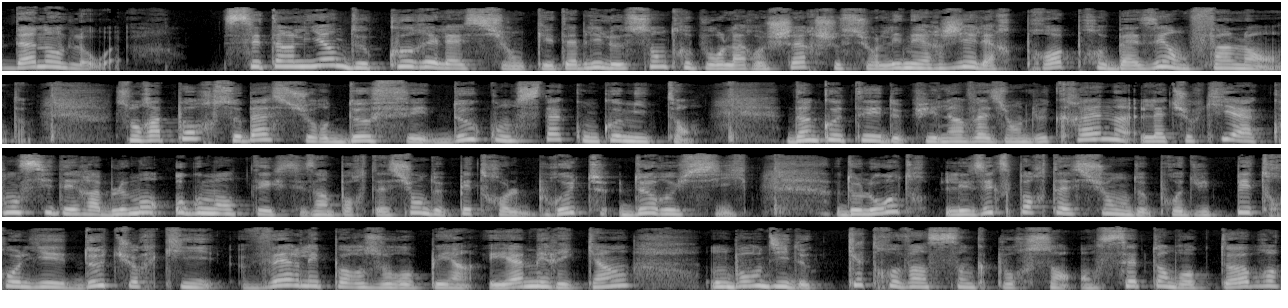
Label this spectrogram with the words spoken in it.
d'Anand Lower. C'est un lien de corrélation qu'établit le Centre pour la recherche sur l'énergie et l'air propre basé en Finlande. Son rapport se base sur deux faits, deux constats concomitants. D'un côté, depuis l'invasion de l'Ukraine, la Turquie a considérablement augmenté ses importations de pétrole brut de Russie. De l'autre, les exportations de produits pétroliers de Turquie vers les ports européens et américains ont bondi de 85% en septembre-octobre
